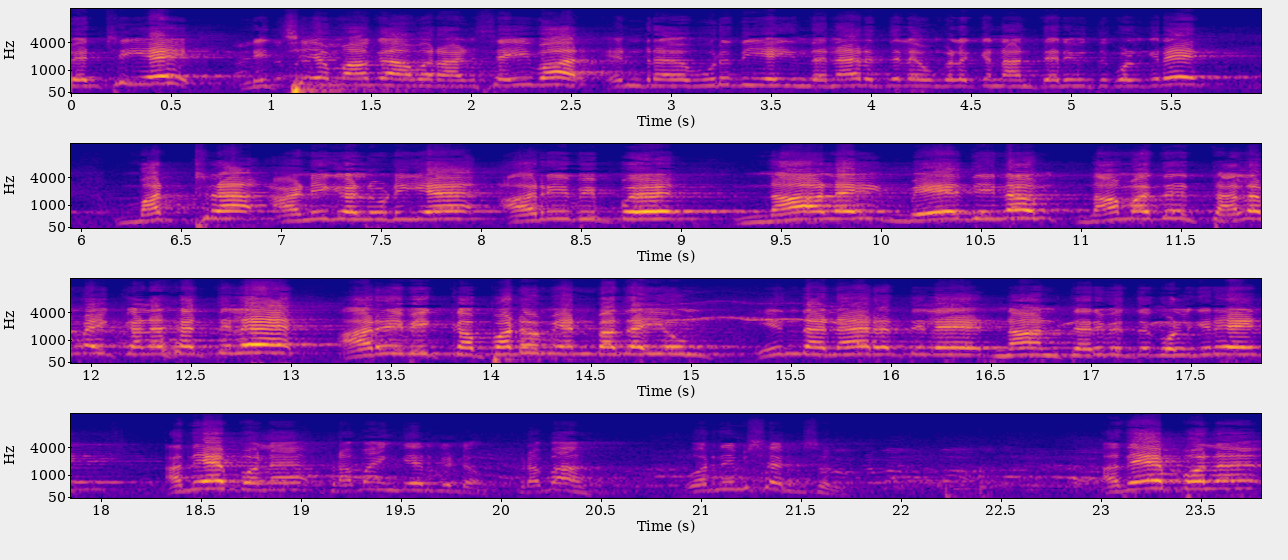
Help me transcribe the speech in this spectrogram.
வெற்றியை நிச்சயமாக அவர் செய்வார் என்ற உறுதியை இந்த நேரத்தில் உங்களுக்கு நான் தெரிவித்துக் கொள்கிறேன். மற்ற அணிகளுடைய அறிவிப்பு நாளை மே தினம் நமது தலைமை கழகத்திலே அறிவிக்கப்படும் என்பதையும் இந்த நேரத்திலே நான் தெரிவித்துக் கொள்கிறேன். அதே போல பிரபா இங்கே இருக்கட்டும். பிரபா ஒரு நிமிஷம் இருக்கு சொல்லு. அதே போல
